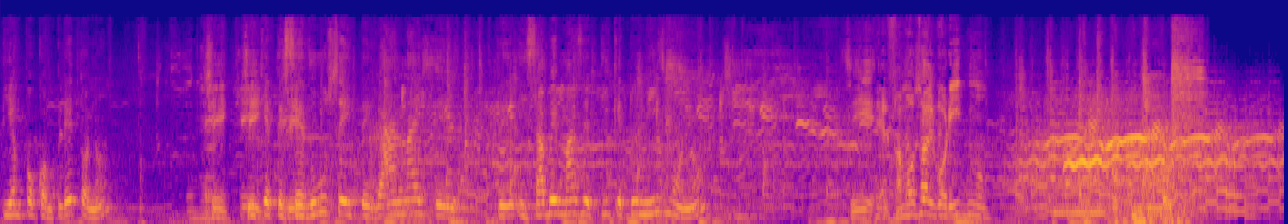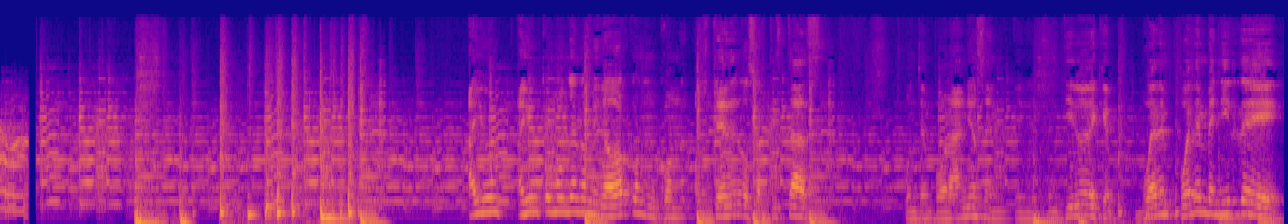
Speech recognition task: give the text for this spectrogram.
tiempo completo, ¿no? Sí, sí. que te sí. seduce y te gana y te, te- y sabe más de ti que tú mismo, ¿no? Sí, el famoso algoritmo. Hay un, hay un común denominador con, con ustedes, los artistas contemporáneos, en, en el sentido de que pueden, pueden venir de,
